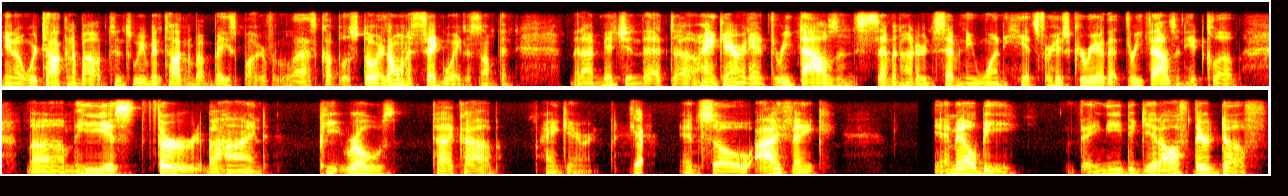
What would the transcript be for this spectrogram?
you know, we're talking about, since we've been talking about baseball here for the last couple of stories, I want to segue to something. And I mentioned that uh, Hank Aaron had 3,771 hits for his career, that 3,000 hit club. Um, he is third behind Pete Rose, Ty Cobb, Hank Aaron. Yep. And so I think MLB, they need to get off their duff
